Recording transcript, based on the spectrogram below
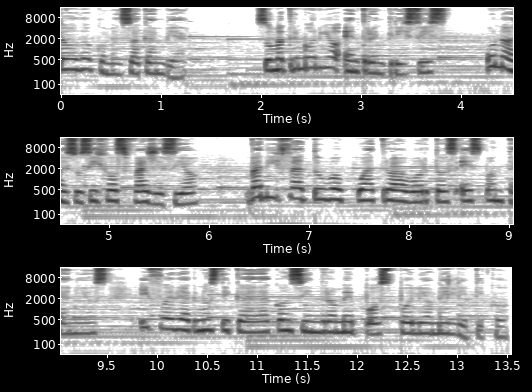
todo comenzó a cambiar. Su matrimonio entró en crisis, uno de sus hijos falleció, Vanessa tuvo cuatro abortos espontáneos y fue diagnosticada con síndrome postpoliomelítico.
